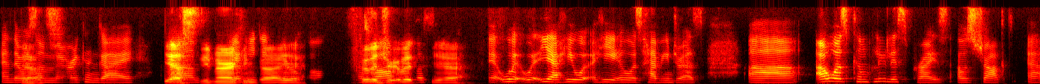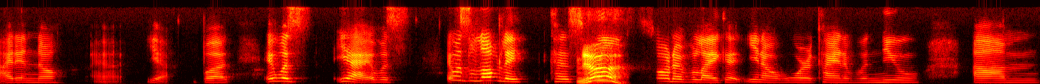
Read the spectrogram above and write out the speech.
and there was an American guy. Yes, um, the American did guy. Yeah. For the well. was- yeah. Yeah, yeah, he he was having dress. Uh, I was completely surprised. I was shocked. Uh, I didn't know. Uh, yeah, but it was yeah, it was it was lovely because Yeah. Sort of like you know were kind of a new. Um,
